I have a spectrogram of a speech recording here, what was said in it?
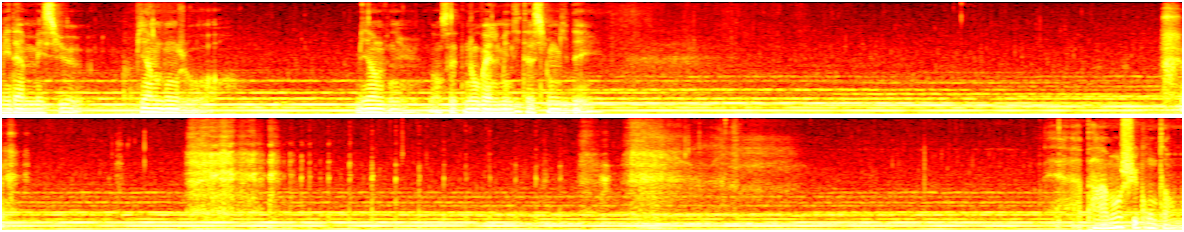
Mesdames, Messieurs, bien le bonjour. Bienvenue dans cette nouvelle méditation guidée. Apparemment, je suis content.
